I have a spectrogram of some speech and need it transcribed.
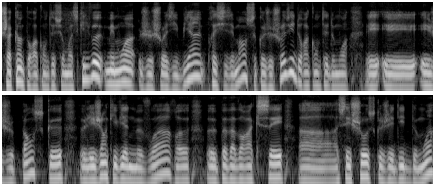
chacun peut raconter sur moi ce qu'il veut, mais moi, je choisis bien précisément ce que je choisis de raconter de moi. Et, je pense que les gens qui viennent me voir euh, euh, peuvent avoir accès à, ces choses que j'ai dites de moi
